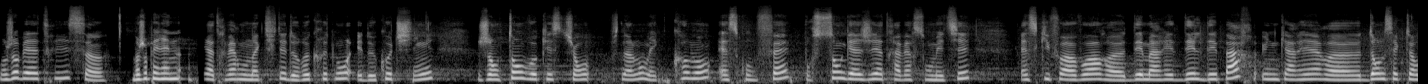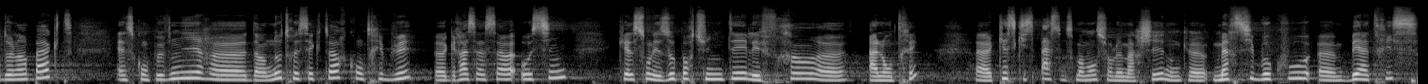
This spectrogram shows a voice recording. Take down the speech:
Bonjour Béatrice. Bonjour Perrine. à travers mon activité de recrutement et de coaching, j'entends vos questions. Finalement, mais comment est-ce qu'on fait pour s'engager à travers son métier? Est-ce qu'il faut avoir euh, démarré dès le départ une carrière euh, dans le secteur de l'impact? Est-ce qu'on peut venir euh, d'un autre secteur contribuer grâce à ça aussi? Quelles sont les opportunités, les freins à l'entrée? Euh, qu'est-ce qui se passe en ce moment sur le marché. Donc, euh, merci beaucoup, euh, Béatrice,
